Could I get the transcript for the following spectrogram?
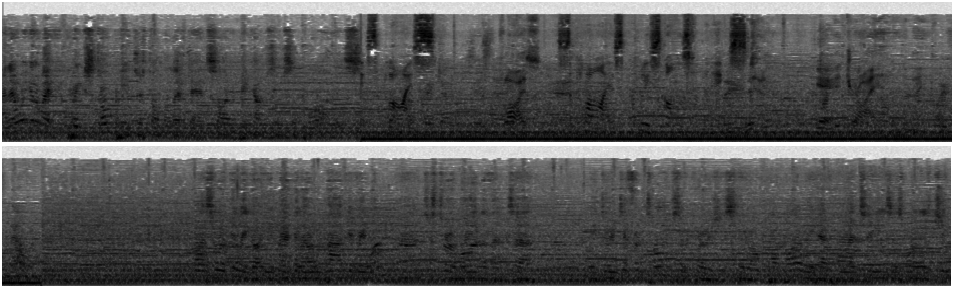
And now we're going to make a quick stop here just on the left-hand side to pick up some supplies. It's supplies. Supplies. Probably scones for the next. Yeah. A bit dry. Uh, so we've nearly got you back at Elm Park, everyone. Uh, just a reminder that uh, we do different types of cruises here on Popeye. We have high teas as well as gin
